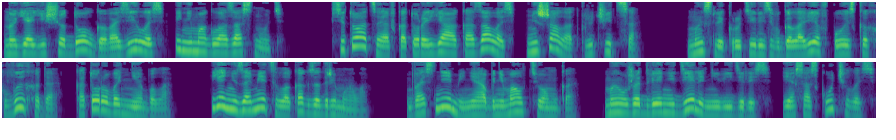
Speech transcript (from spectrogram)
но я еще долго возилась и не могла заснуть. Ситуация, в которой я оказалась, мешала отключиться. Мысли крутились в голове в поисках выхода, которого не было. Я не заметила, как задремала. Во сне меня обнимал Тёмка. Мы уже две недели не виделись. Я соскучилась.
